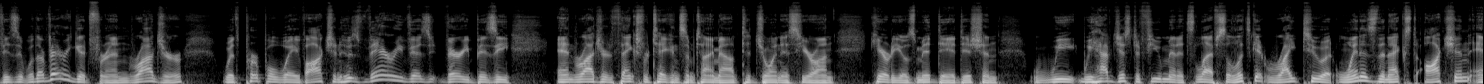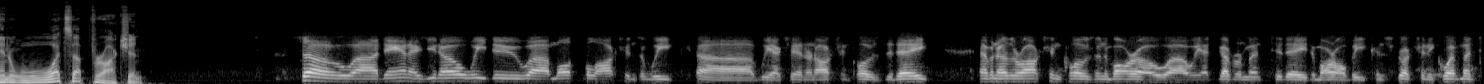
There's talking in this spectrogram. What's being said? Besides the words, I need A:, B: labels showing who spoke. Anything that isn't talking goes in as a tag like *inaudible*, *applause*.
A: visit with our very good friend Roger with Purple Wave Auction, who's very very busy. And Roger, thanks for taking some time out to join us here on KRDO's midday edition. We we have just a few minutes left, so let's get right to it. When is the next auction, and what's up for auction?
B: So, uh, Dan, as you know, we do uh, multiple auctions a week. Uh, we actually had an auction close today. Have another auction closing tomorrow. Uh, we had government today. Tomorrow will be construction equipment.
